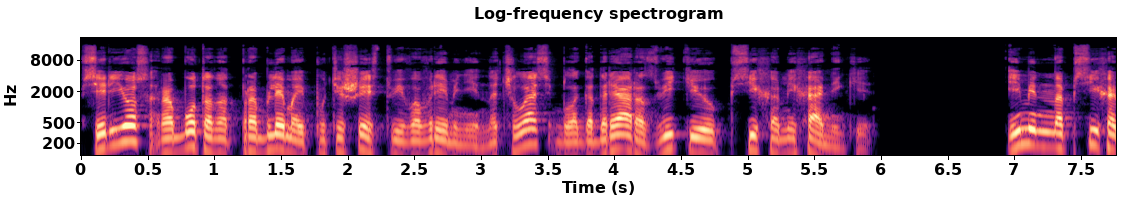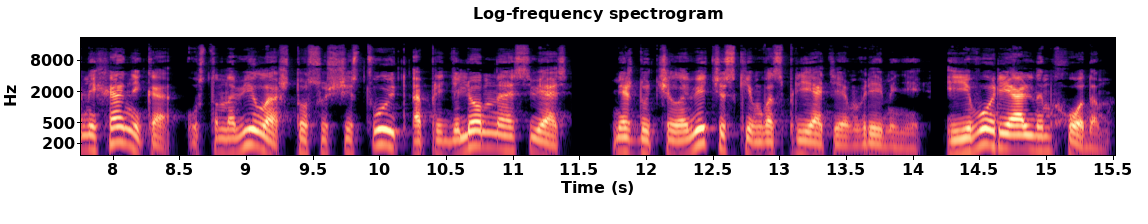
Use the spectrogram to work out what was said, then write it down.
Всерьез работа над проблемой путешествий во времени началась благодаря развитию психомеханики. Именно психомеханика установила, что существует определенная связь между человеческим восприятием времени и его реальным ходом.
